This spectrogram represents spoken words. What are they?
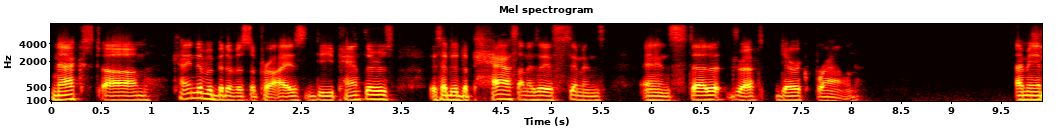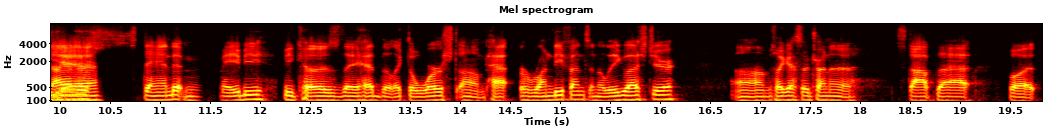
next, um, kind of a bit of a surprise. The Panthers decided to pass on Isaiah Simmons and instead draft Derrick Brown. I mean, yeah. I understand it maybe because they had the like the worst um pat or run defense in the league last year. Um, so I guess they're trying to stop that, but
